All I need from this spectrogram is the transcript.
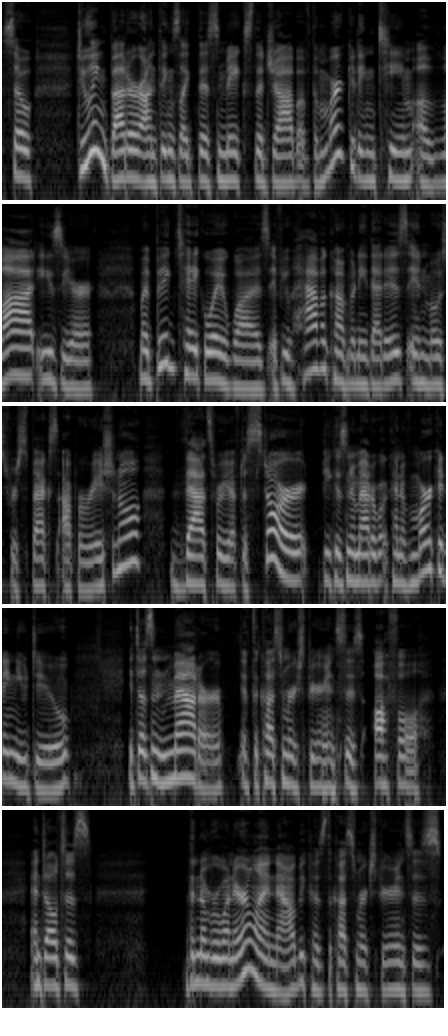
So, doing better on things like this makes the job of the marketing team a lot easier. My big takeaway was if you have a company that is in most respects operational, that's where you have to start because no matter what kind of marketing you do, it doesn't matter if the customer experience is awful. And Delta's the number one airline now because the customer experience is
